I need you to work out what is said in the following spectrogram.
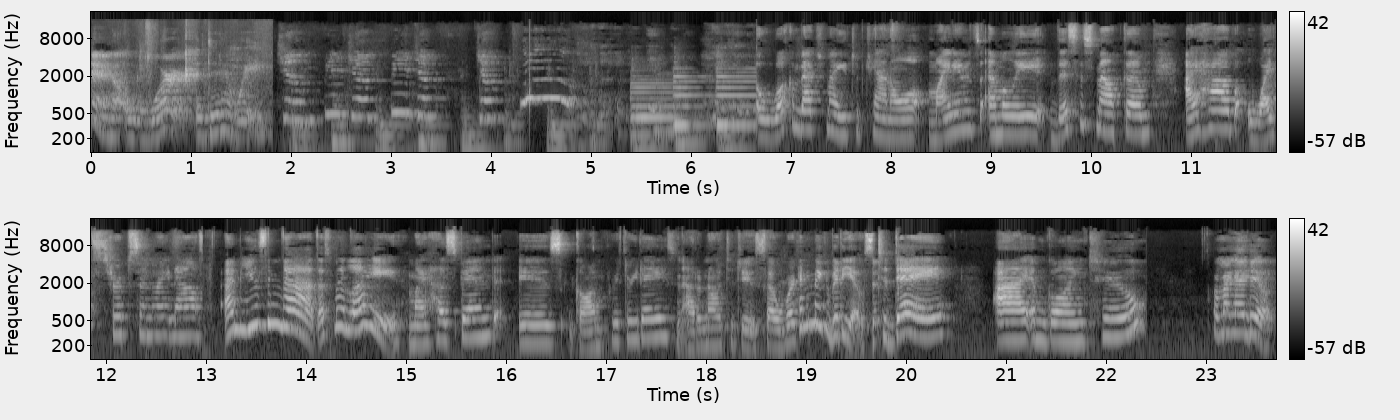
in work, didn't we? Jumpy, jumpy, jump, jump. Welcome back to my YouTube channel. My name is Emily. This is Malcolm. I have white strips in right now. I'm using that. That's my light. My husband is gone for three days and I don't know what to do. So we're gonna make videos. So today I am going to, what am I gonna do?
